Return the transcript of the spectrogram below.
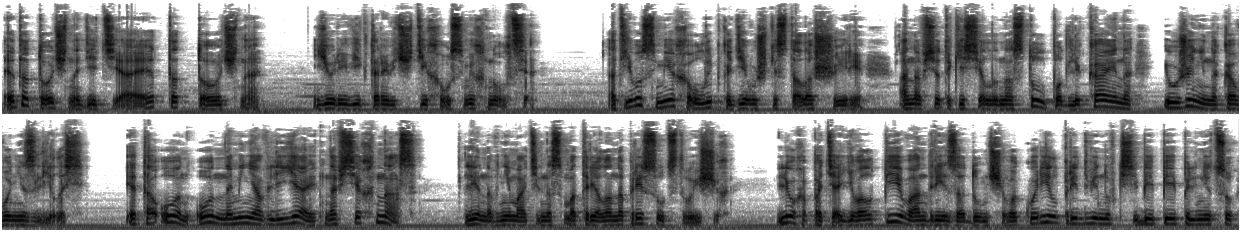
«Это точно, дитя, это точно», – Юрий Викторович тихо усмехнулся. От его смеха улыбка девушки стала шире. Она все-таки села на стул подле Каина и уже ни на кого не злилась. «Это он, он на меня влияет, на всех нас», Лена внимательно смотрела на присутствующих. Леха потягивал пиво, Андрей задумчиво курил, придвинув к себе пепельницу.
